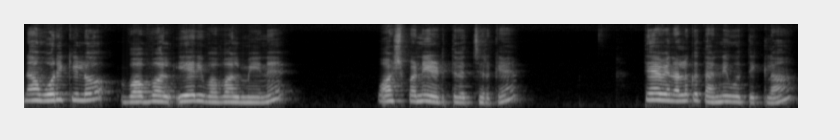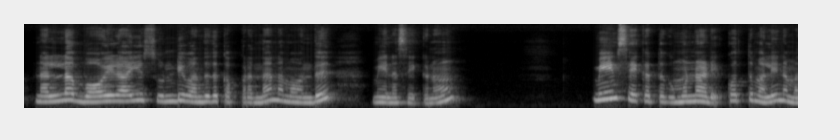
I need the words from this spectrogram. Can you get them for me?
நான் ஒரு கிலோ வவ்வால் ஏரி வவ்வால் மீன் வாஷ் பண்ணி எடுத்து வச்சுருக்கேன். தேவையான அளவுக்கு தண்ணி ஊற்றிக்கலாம் நல்லா பாயில் ஆகி சுண்டி வந்ததுக்கப்புறம் தான் நம்ம வந்து மீனை சேர்க்கணும். மீன் சேர்க்கறதுக்கு முன்னாடி கொத்தமல்லி நம்ம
